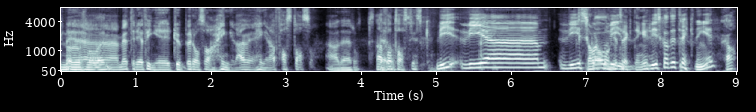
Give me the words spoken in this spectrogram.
med, med tre fingertupper, og så henger deg, henger deg fast, altså. Ja, det er rått. Det er rått. fantastisk. Vi, vi, eh, vi, skal vi skal til trekninger. Ja.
